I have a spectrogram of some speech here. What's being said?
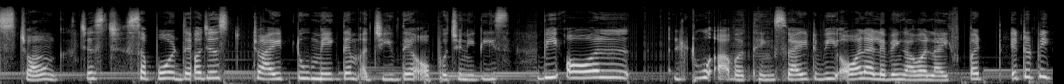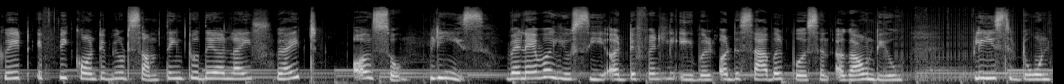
strong. Just support them or just try to make them achieve their opportunities. We all do our things right? We all are living our life. But it would be great if we contribute something to their life right? Also please whenever you see a differently abled or disabled person around you please don't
